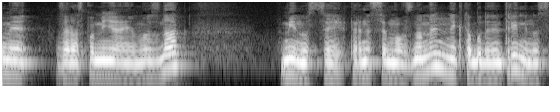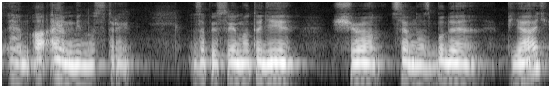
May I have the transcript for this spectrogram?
ми зараз поміняємо знак, мінус цей перенесемо в знаменник, то буде не 3 мінус m, а m мінус 3. Записуємо тоді, що це в нас буде 5.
